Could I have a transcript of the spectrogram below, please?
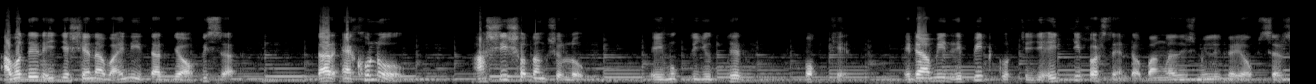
আমাদের এই যে সেনাবাহিনী, তার যে অফিসার তার এখনও আশি শতাংশ লোক এই মুক্তিযুদ্ধের পক্ষের এটা আমি রিপিট করছি যে eighty percent of Bangladesh military officers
